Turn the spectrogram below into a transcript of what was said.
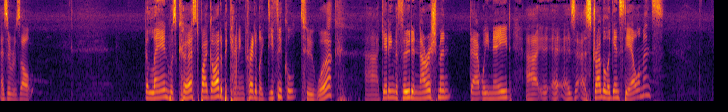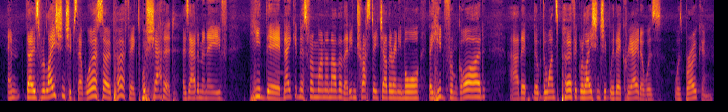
as a result. The land was cursed by God. It became incredibly difficult to work. Uh, getting the food and nourishment that we need uh, as a struggle against the elements. And those relationships that were so perfect were shattered as Adam and Eve hid their nakedness from one another. They didn't trust each other anymore. They hid from God. Uh, the, the once perfect relationship with their Creator was, was broken.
